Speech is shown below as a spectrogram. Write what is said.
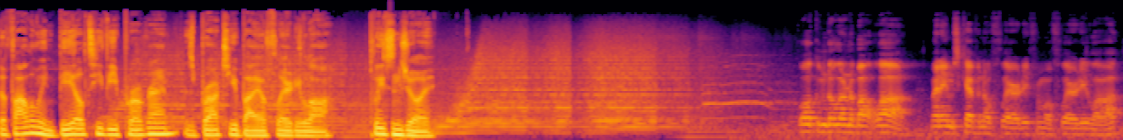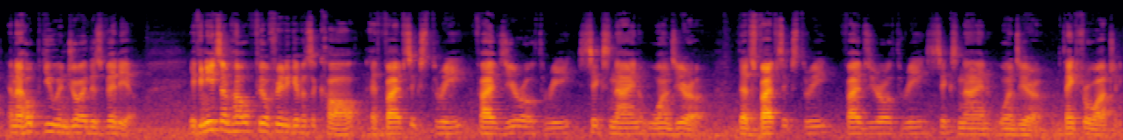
The following BLTV program is brought to you by O'Flaherty Law. Please enjoy. Welcome to Learn About Law. My name is Kevin O'Flaherty from O'Flaherty Law, and I hope you enjoy this video. If you need some help, feel free to give us a call at 563 503 6910. That's 563 503 6910. Thanks for watching.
